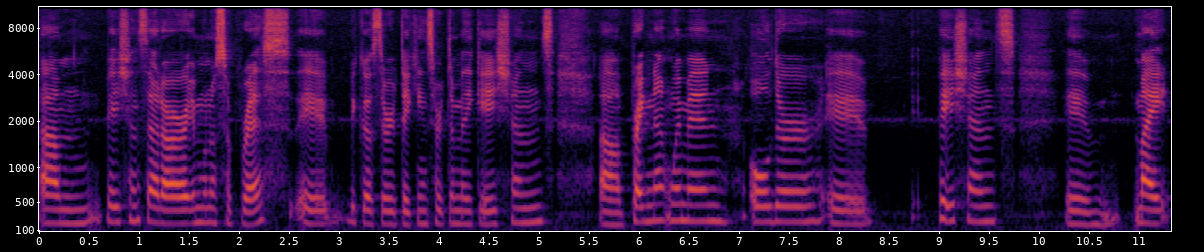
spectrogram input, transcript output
Um, patients that are immunosuppressed uh, because they're taking certain medications, uh, pregnant women, older uh, patients might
